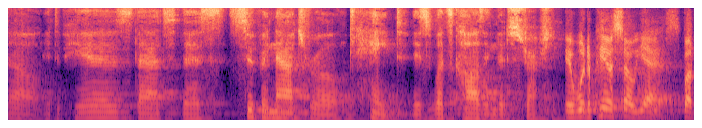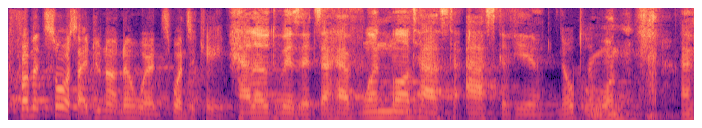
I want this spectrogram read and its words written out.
So, it appears that this supernatural taint is what's causing the destruction. It would appear so, yes, but from its source, I do not know where it's, whence it came. Hallowed wizards, I have one more task to ask of you. No, Nope. And one, I'm,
